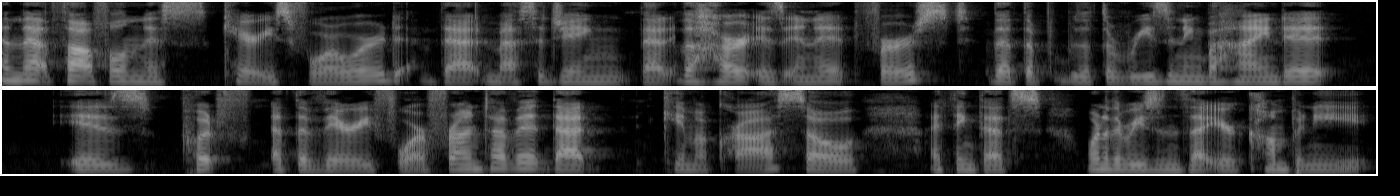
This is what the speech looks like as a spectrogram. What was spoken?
And that thoughtfulness carries forward that messaging that the heart is in it first, that the that the reasoning behind it is put at the very forefront of it. That came across. So I think that's one of the reasons that your company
